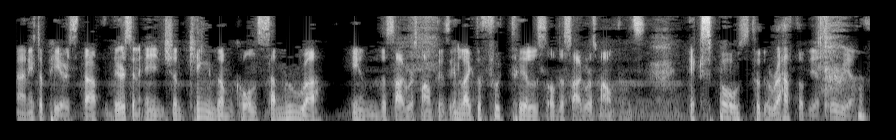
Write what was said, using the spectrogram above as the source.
and it appears that there's an ancient kingdom called Samua in the Zagros Mountains, in like the foothills of the Zagros Mountains, exposed to the wrath of the Assyrians,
